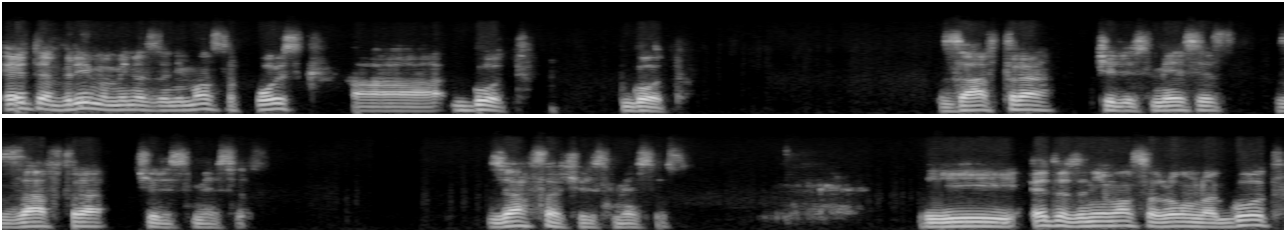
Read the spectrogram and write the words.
Это время меня занимался поиск а, год. Год. Завтра, через месяц, завтра, через месяц. Завтра, через месяц. И это занимался ровно год.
